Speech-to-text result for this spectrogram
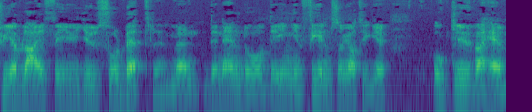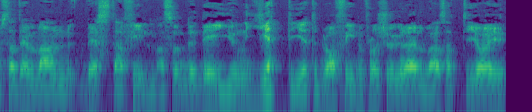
Tree of Life är ju ljusår bättre. Men den är ändå, det är ingen film som jag tycker Åh gud vad hemskt att den vann bästa film. Alltså det, det är ju en jätte, jättebra film från 2011. Så att jag är,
